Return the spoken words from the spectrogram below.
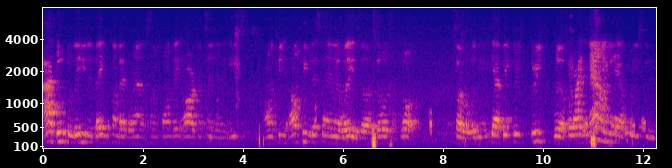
I do believe that they can come back around at some point. They are contending in the East. Only people, only people that stand in their way is uh, Georgia and Florida. So I mean, you got big three, three. Well, for right now, you have three schools.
